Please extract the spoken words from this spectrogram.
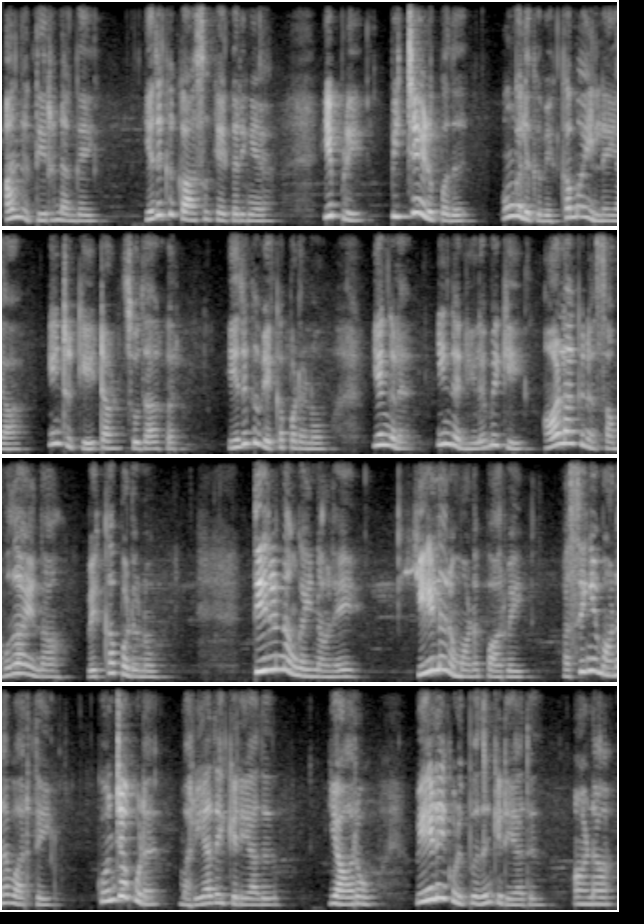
அந்த திருநங்கை. எதுக்கு காசு கேட்குறீங்க? இப்படி பிச்சை எடுப்பது உங்களுக்கு வெக்கமா இல்லையா? என்று கேட்டான் சுதாகர். எதுக்கு வெக்கப்படணும்? எங்களை இந்த நிலைமைக்கு ஆளாக்கின சமுதாயம்தான் வெக்கப்படணும். திருநங்கைனாலே ஈழரமான பார்வை அசிங்கமான வார்த்தை கொஞ்சம் கூட மரியாதை கிடையாது. யாரும் வேலை கொடுப்பதும் கிடையாது. ஆனால்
